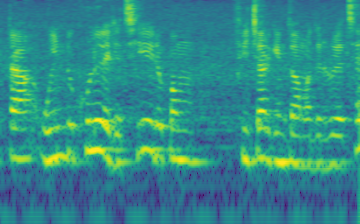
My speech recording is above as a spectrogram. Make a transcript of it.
একটা উইন্ডো খুলে রেখেছি, এরকম ফিচার কিন্তু আমাদের রয়েছে।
